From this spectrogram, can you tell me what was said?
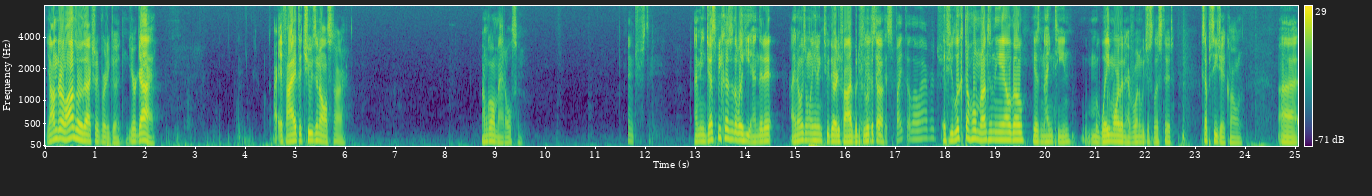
Yonder Alonso is actually pretty good. Your guy. If I had to choose an all star, I'm going Matt Olson. Interesting. I mean, just because of the way he ended it, I know he's only hitting 235, but if you look at the despite the low average, if you look at the home runs in the AL though, he has 19, way more than everyone we just listed, except CJ Cron. Uh,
